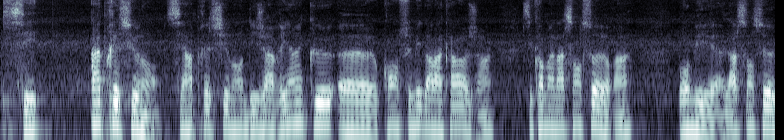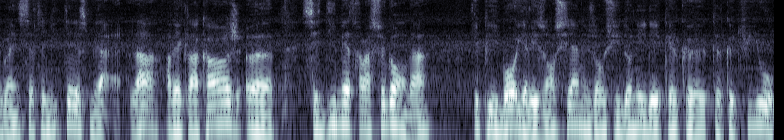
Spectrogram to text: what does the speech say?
C'est impressionnant, c'est impressionnant. Déjà rien que euh, quand on se met dans la cage, hein, c'est comme un ascenseur. hein. Bon, mais euh, l'ascenseur à une certaine vitesse, mais là, avec la cage, euh, c'est 10 mètres à la seconde. Et puis bon, il y a les anciens, ils nous ont aussi donné des, quelques, quelques tuyaux.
